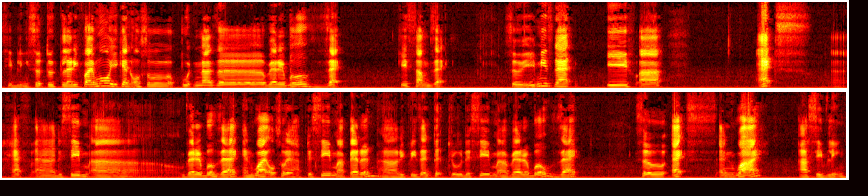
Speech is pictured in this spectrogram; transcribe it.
siblings. So to clarify more, you can also put another variable Z. Okay, some Z. So it means that if uh, X have uh, the same uh, variable z and y also have the same uh, parent uh, represented through the same uh, variable z. So x and y are sibling.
